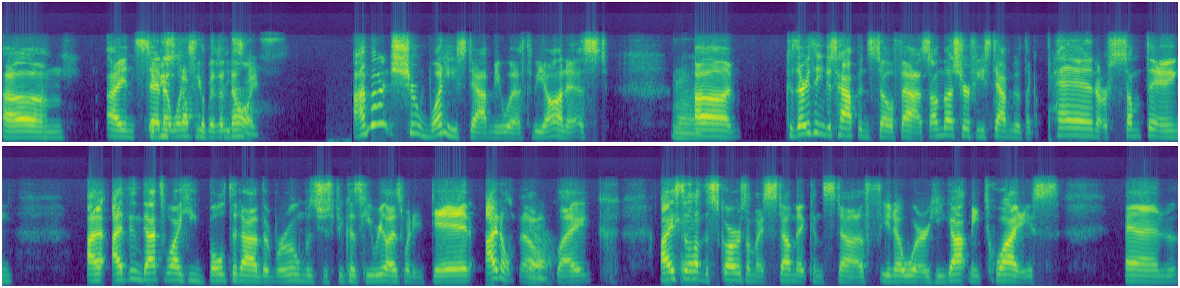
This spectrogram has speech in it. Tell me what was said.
Um, I instead I went to the with police. a knife. I'm not sure what he stabbed me with, to be honest. Right. Um, because everything just happened so fast. I'm not sure if he stabbed me with like a pen or something. I, I think that's why he bolted out of the room was just because he realized what he did. I don't know. Yeah. Like I okay. still have the scars on my stomach and stuff, you know, where he got me twice. And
